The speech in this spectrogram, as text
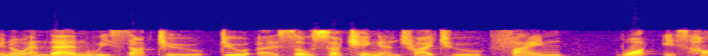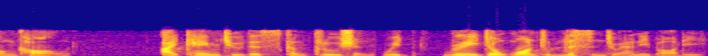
you know, and then we start to do a soul searching and try to find what is Hong Kong. I came to this conclusion. We really don't want to listen to anybody.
